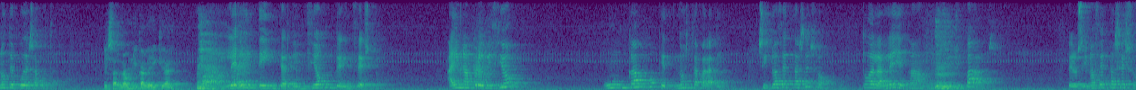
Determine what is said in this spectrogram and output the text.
no te puedes acostar. Esa es la única ley que hay. Ley de interdicción del incesto hay una prohibición, un campo que no está para ti. Si tú aceptas eso, todas las leyes están chupadas. Pero si no aceptas eso,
